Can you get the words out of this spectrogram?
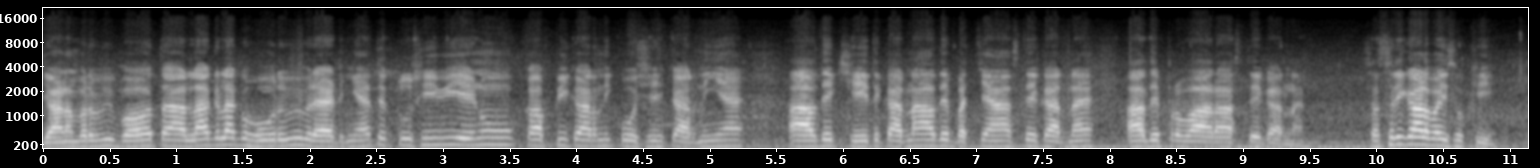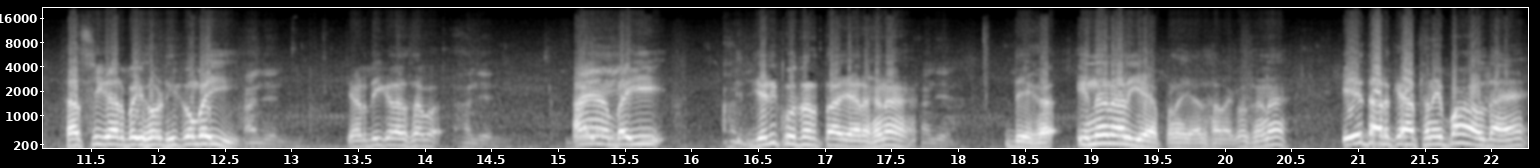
ਜਾਨਵਰ ਵੀ ਬਹੁਤ ਆ ਅਲੱਗ-ਅਲੱਗ ਹੋਰ ਵੀ ਵੈਰਾਈਟੀਆਂ ਤੇ ਤੁਸੀਂ ਵੀ ਇਹਨੂੰ ਕਾਪੀ ਕਰਨ ਦੀ ਕੋਸ਼ਿਸ਼ ਕਰਨੀ ਹੈ ਆਪਦੇ ਖੇਤ ਕਰਨਾ ਆਪਦੇ ਬੱਚਿਆਂ ਵਾਸਤੇ ਕਰਨਾ ਆਪਦੇ ਪਰਿਵਾਰ ਵਾਸਤੇ ਕਰਨਾ। ਸਤਿ ਸ੍ਰੀ ਅਕਾਲ ਬਾਈ ਸੁੱਖੀ। ਸਤਿ ਸ਼੍ਰੀ ਅਕਾਲ ਬਾਈ ਹੋ ਠੀਕ ਹੋ ਬਾਈ? ਹਾਂਜੀ ਹਾਂਜੀ। ਚੜ੍ਹਦੀ ਕਲਾ ਸਭ? ਹਾਂਜੀ ਹਾਂਜੀ। ਆਇਆ ਬਾਈ ਜਿਹੜੀ ਕੁਦਰਤ ਆ ਯਾਰ ਹਨਾ? ਹਾਂਜੀ ਦੇਖ ਇਹਨਾਂ ਨਾਲ ਹੀ ਹੈ ਆਪਣਾ ਯਾਰ ਸਾਰਾ ਕੁਝ ਹਨਾ? ਇਹ ਦਰ ਕੇ ਹੱਥ ਨੇ ਭਾਲਦਾ ਹੈ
